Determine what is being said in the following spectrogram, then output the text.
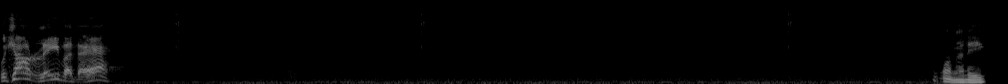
We can't leave her there. Van elég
